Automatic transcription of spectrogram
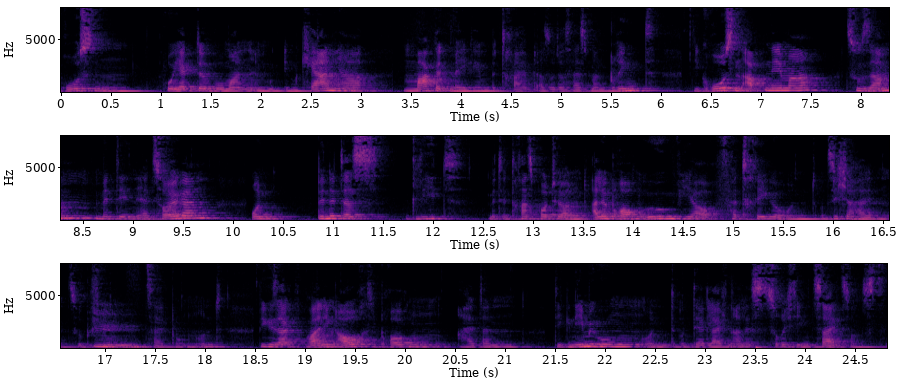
großen Projekte, wo man im, im Kern ja Market Making betreibt. Also das heißt, man bringt die großen Abnehmer zusammen mit den Erzeugern und bindet das Glied mit den Transporteuren. Und alle brauchen irgendwie ja auch Verträge und, und Sicherheiten zu bestimmten mhm. Zeitpunkten. Und wie gesagt, vor allen Dingen auch, sie brauchen halt dann die Genehmigungen und, und dergleichen alles zur richtigen Zeit, sonst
